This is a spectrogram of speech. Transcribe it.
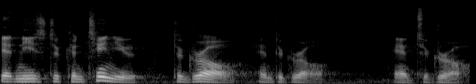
it needs to continue to grow and to grow and to grow.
